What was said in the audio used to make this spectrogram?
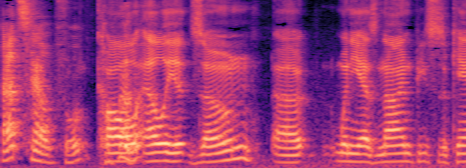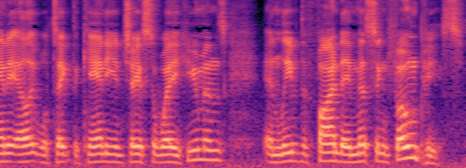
That's helpful. Call Elliot zone. Uh, when he has nine pieces of candy, Elliot will take the candy and chase away humans and leave to find a missing phone piece.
